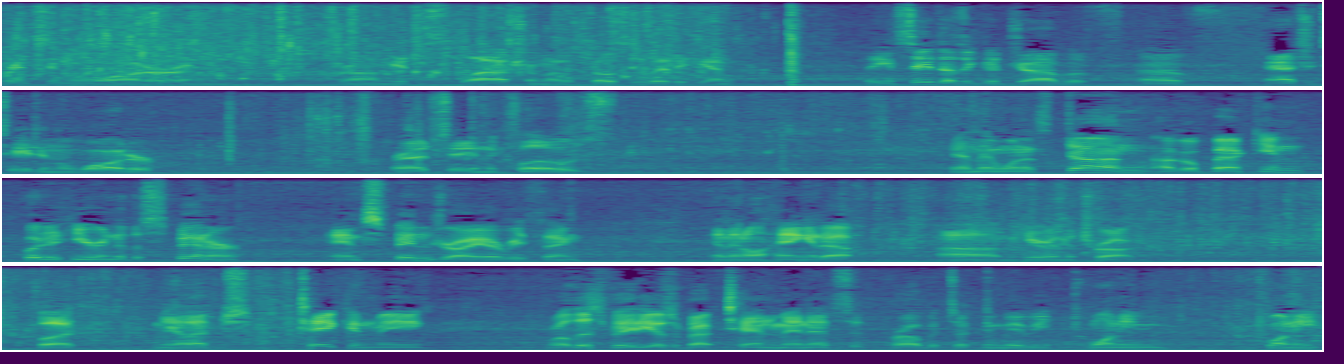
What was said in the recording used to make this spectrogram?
rinsing the water and well, I'm getting splash. I'm going to close the lid again. But you can see it does a good job of, of agitating the water, or agitating the clothes. And then when it's done, I'll go back in, put it here into the spinner, and spin dry everything, and then I'll hang it up um, here in the truck. But, you know, that's taken me, well, this video is about 10 minutes. It probably took me maybe 20, 20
